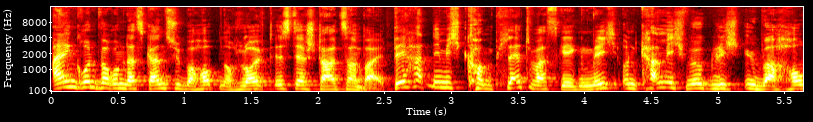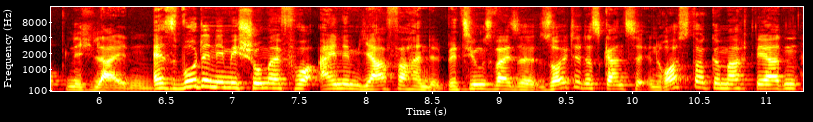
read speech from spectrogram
Ein Grund, warum das Ganze überhaupt noch läuft, ist der Staatsanwalt. Der hat nämlich komplett was gegen mich und kann mich wirklich überhaupt nicht leiden. Es wurde nämlich schon mal vor einem Jahr verhandelt, beziehungsweise sollte das Ganze in Rostock gemacht werden.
